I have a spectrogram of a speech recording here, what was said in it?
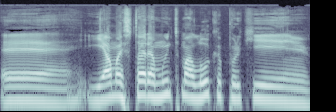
É, e é uma história muito maluca porque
